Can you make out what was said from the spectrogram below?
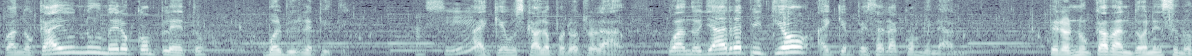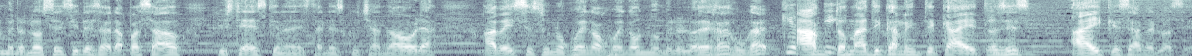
Cuando cae un número completo, vuelve y repite. ¿Así? ¿Ah, hay que buscarlo por otro lado. Cuando ya repitió, hay que empezar a combinarlo pero nunca abandonen su número. No sé si les habrá pasado y ustedes que nos están escuchando ahora, a veces uno juega, juega un número y lo deja jugar, automáticamente cae. Entonces hay que saberlo hacer.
